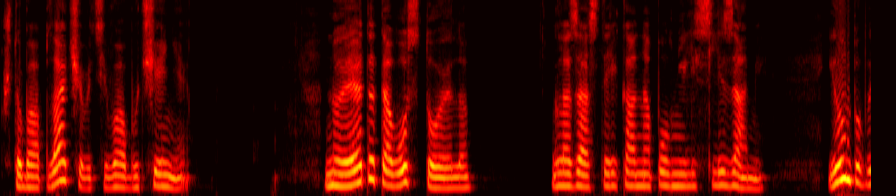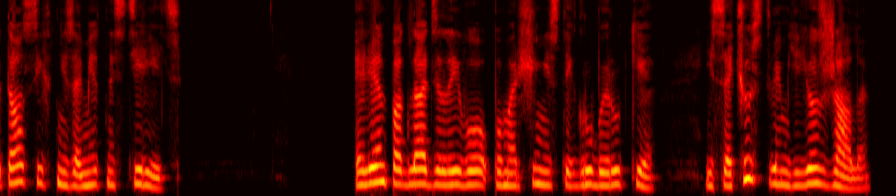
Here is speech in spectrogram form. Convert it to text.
чтобы оплачивать его обучение. Но это того стоило. Глаза старика наполнились слезами, и он попытался их незаметно стереть. Элен погладила его по морщинистой грубой руке и сочувствием ее сжала.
